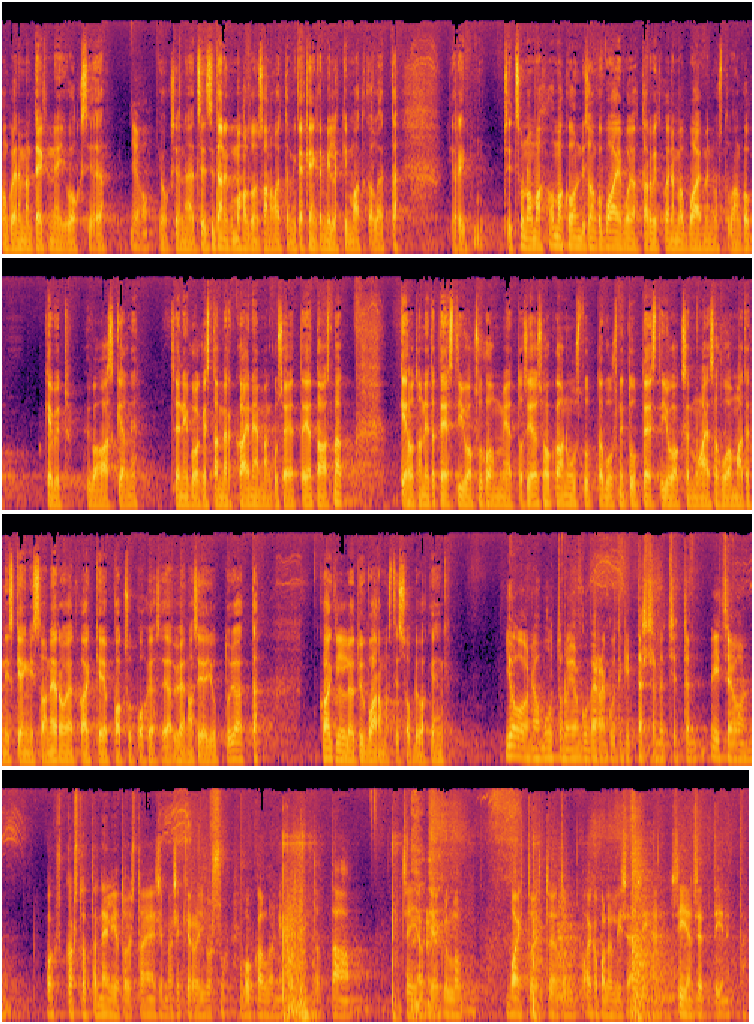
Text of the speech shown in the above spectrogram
onko enemmän tekninen juoksija ja Joo. juoksija näin. Että sitä on niin kuin mahdoton sanoa, että mikä kenkä millekin matkalle, että ja sitten sun oma, oma kondis, onko vaivoja, tarvitko enemmän vaimennusta vai onko kevyt, hyvä askel, niin se niin oikeastaan merkkaa enemmän kuin se, että ja taas mä kehotan niitä testijuoksuhommia, että tosiaan jos hoka on niin tuu testijuoksemaan ja sä huomaat, että niissä kengissä on eroja, että kaikki ei ole paksupohjaisia ja yhden asian juttuja, että kaikille löytyy varmasti sopiva kenki. Joo, ne on muuttunut jonkun verran kuitenkin tässä nyt sitten. Itse on 2014 ensimmäisen kerran juossut hokalla, niin, niin tota, sen jälkeen kyllä on vaihtoehtoja tullut aika paljon lisää siihen, siihen settiin, että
